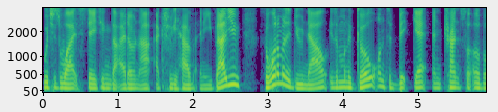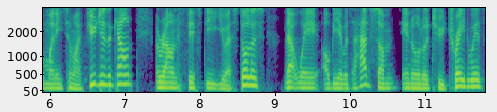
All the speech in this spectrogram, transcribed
which is why it's stating that I don't actually have any value. So what I'm going to do now is I'm going to go onto BitGet and transfer over money to my futures account around 50 US dollars. That way I'll be able to have some in order to trade with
